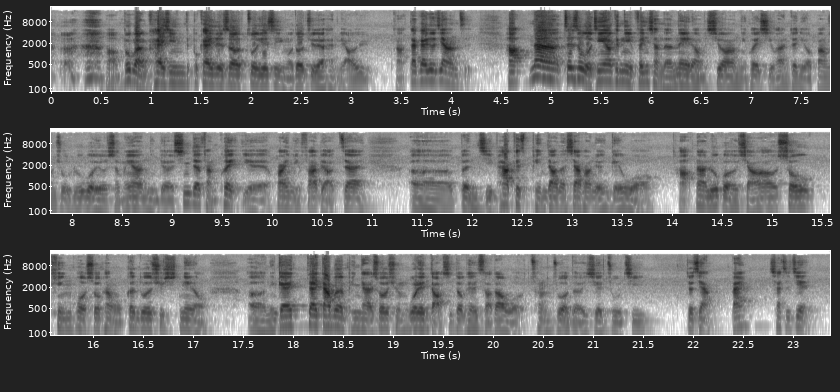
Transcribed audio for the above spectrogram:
啊，不管开心不开心的时候做一些事情，我都觉得很疗愈啊。大概就这样子。好，那这是我今天要跟你分享的内容，希望你会喜欢，对你有帮助。如果有什么样你的心得反馈，也欢迎你发表在呃本集 Podcast 频道的下方留言给我。哦好，那如果想要收听或收看我更多的学习内容，呃，你应该在大部分平台搜寻威廉导师，都可以找到我创作的一些足迹。就这样，拜，下次见。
